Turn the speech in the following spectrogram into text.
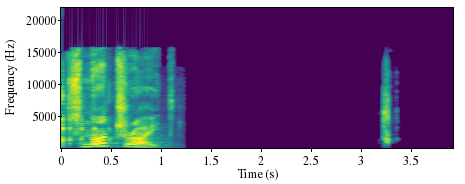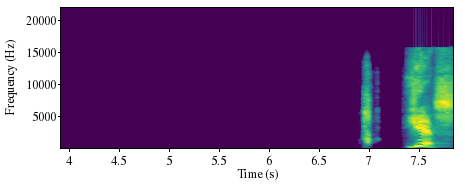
It's not right. Yes.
